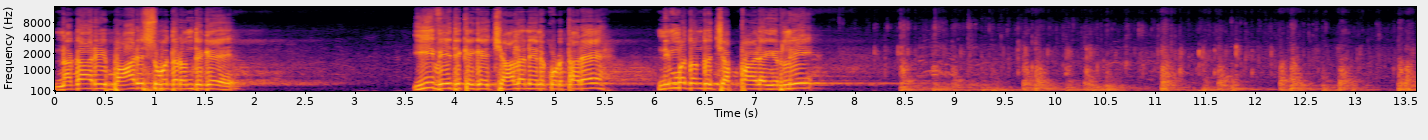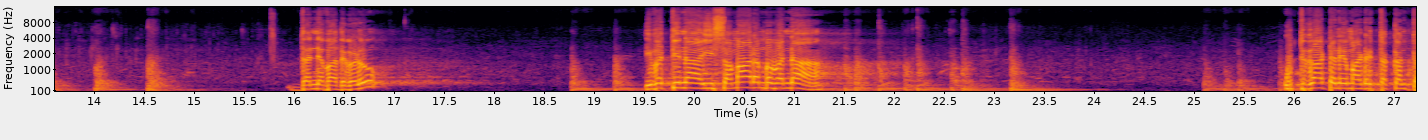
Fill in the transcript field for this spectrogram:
ನಗಾರಿ ಬಾರಿಸುವುದರೊಂದಿಗೆ ಈ ವೇದಿಕೆಗೆ ಚಾಲನೆಯನ್ನು ಕೊಡ್ತಾರೆ ನಿಮ್ಮದೊಂದು ಚಪ್ಪಾಳೆ ಇರಲಿ. ಧನ್ಯವಾದಗಳು. ಇವತ್ತಿನ ಈ ಸಮಾರಂಭವನ್ನ ಉದ್ಘಾಟನೆ ಮಾಡಿರ್ತಕ್ಕಂಥ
